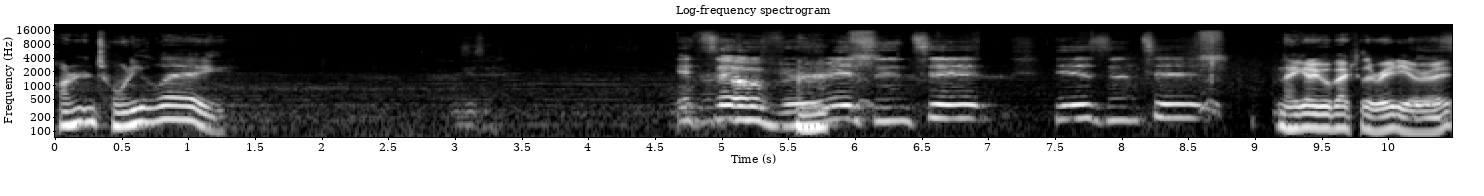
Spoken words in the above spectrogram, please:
120 lei. It's over, isn't it? Isn't it? Now you gotta go back to the radio, right?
